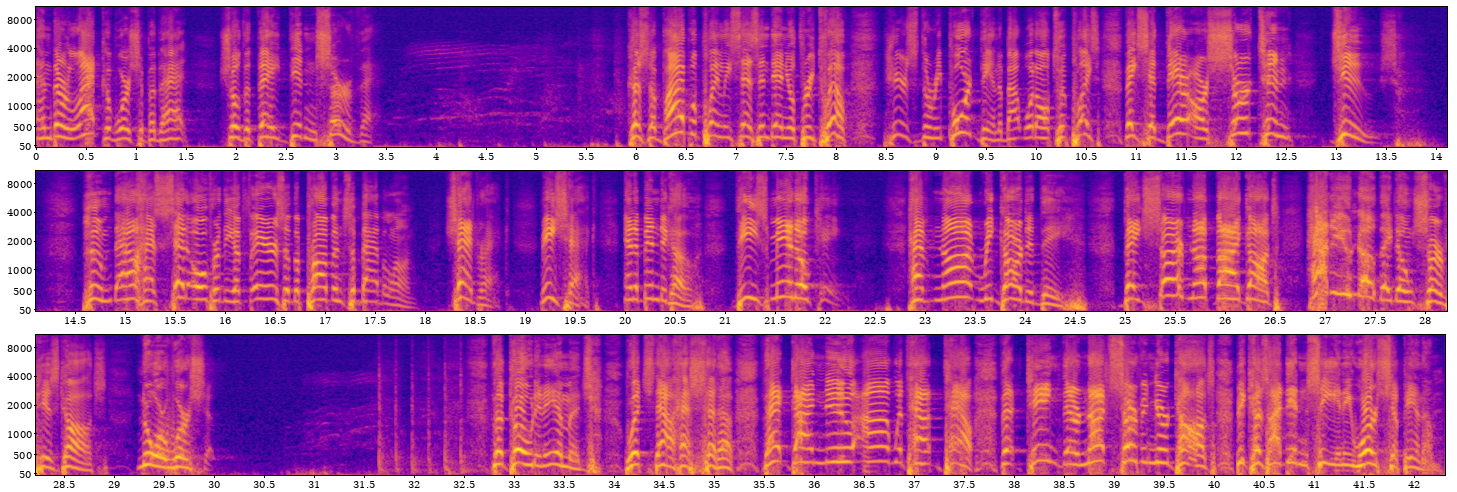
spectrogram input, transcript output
And their lack of worship of that showed that they didn't serve that. Because the Bible plainly says in Daniel 3:12, here's the report then about what all took place. They said, There are certain Jews whom thou hast set over the affairs of the province of Babylon. Shadrach, Meshach, and Abednego. These men, O king, have not regarded thee. They serve not thy gods. How do you know they don't serve his gods nor worship? the golden image which thou hast set up. That guy knew uh, without doubt that, King, they're not serving your gods because I didn't see any worship in them.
